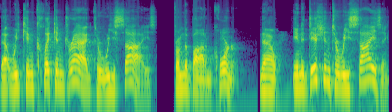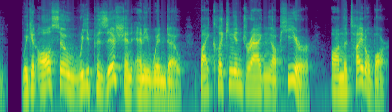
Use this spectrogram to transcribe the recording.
that we can click and drag to resize from the bottom corner. Now, in addition to resizing, we can also reposition any window by clicking and dragging up here on the title bar.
